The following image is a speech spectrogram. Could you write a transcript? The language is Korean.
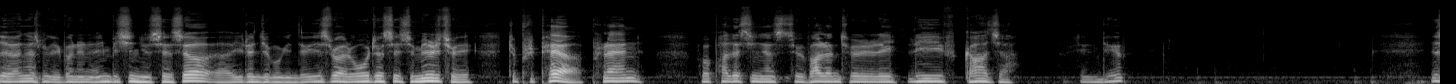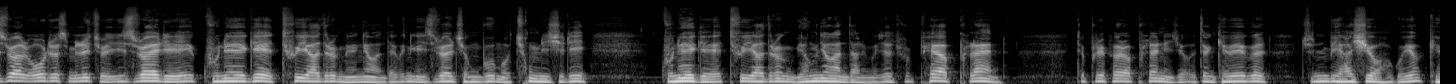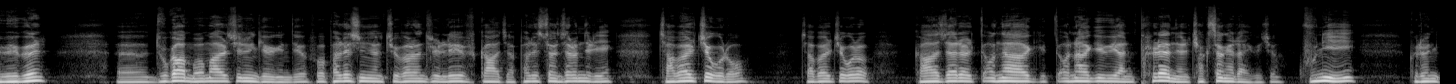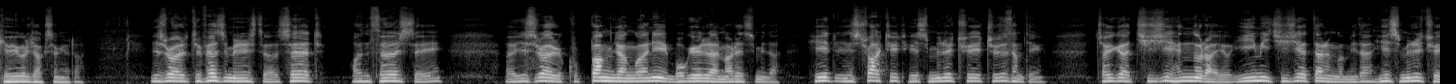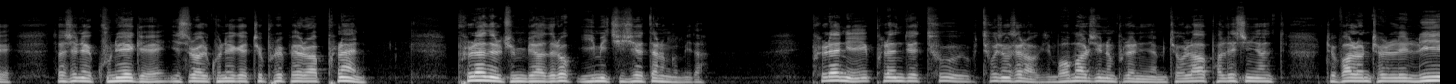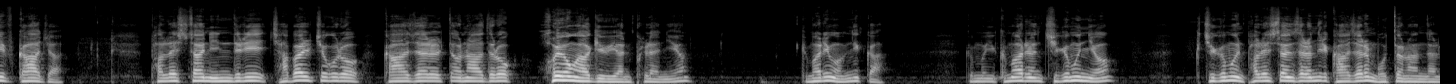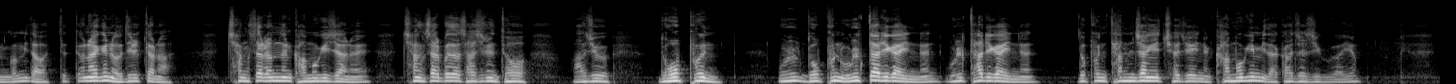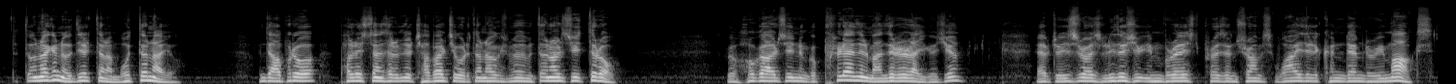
예, 안녕하십니까. 이번에는 MBC 뉴스에서 어, 이런 제목인데요. Israel orders its military to prepare plan for Palestinians to voluntarily leave Gaza. 인데요. 이스라엘 orders military, 이스라엘이 군에게 투입하도록 명령한다. 그러니까 이스라엘 정부 뭐 총리실이 군에게 투입하도록 명령한다는 거죠. Prepare plan, to prepare a plan이죠. 어떤 계획을 준비하시오 하고요. 계획을 에, 누가 할수 있는 계획인데요. For Palestinians to voluntarily leave Gaza. 팔레스타인 사람들이 자발적으로 자발적으로 가자를 떠나기, 떠나기 위한 플랜을 작성해라 이거죠. 군이 그런 계획을 작성해라. Israel Defense Minister said on Thursday, 어, 이스라엘 국방장관이 목요일 날 말했습니다. He'd instructed his military to do something. 자기가 지시했노라요. 이미 지시했다는 겁니다. His military. 자신의 군에게, 이스라엘 군에게 to prepare a plan. 플랜을 준비하도록 이미 지시했다는 겁니다. 플랜이 플랜 뒤에 투, 투부정사 나오겠지. 뭐말수 있는 플랜이냐면 to allow Palestinians to voluntarily leave Gaza. 팔레스타인인들이 자발적으로 가자를 떠나도록 허용하기 위한 플랜이요. 그 말이 뭡니까? 그, 뭐, 그 말은 지금은요. 지금은 팔레스타인 사람들이 가자를 못 떠난다는 겁니다. 떠- 떠나긴 어딜 떠나? 창살 없는 감옥이잖아요. 창살보다 사실은 더 아주 높은 울, 높은 울다리가 있는 울타리가 있는 높은 담장에 쳐져 있는 감옥입니다. 가자 지구가요. 떠나긴 어딜 떠나? 못 떠나요. 근데 앞으로 팔레스타인 사람들 자발적으로 떠나고 싶으면 떠날 수 있도록 그 허가할 수 있는 그 플랜을 만들어라 이거죠. After Israel's leadership embraced President Trump's widely condemned remarks,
